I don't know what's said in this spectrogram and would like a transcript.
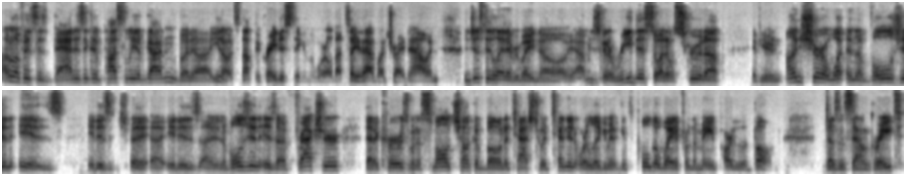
I don't know if it's as bad as it could possibly have gotten, but uh, you know it's not the greatest thing in the world. I'll tell you that much right now. And just to let everybody know, I'm just going to read this so I don't screw it up. If you're unsure of what an avulsion is, it is uh, uh, it is uh, an avulsion is a fracture that occurs when a small chunk of bone attached to a tendon or ligament gets pulled away from the main part of the bone. Doesn't sound great.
